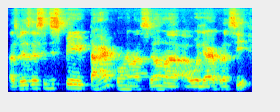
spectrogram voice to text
às vezes, esse despertar com relação a, olhar para si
